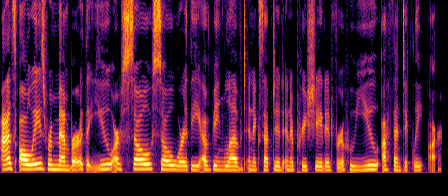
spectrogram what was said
As always, remember that you are so, so worthy of being loved and accepted and appreciated for who you authentically are.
